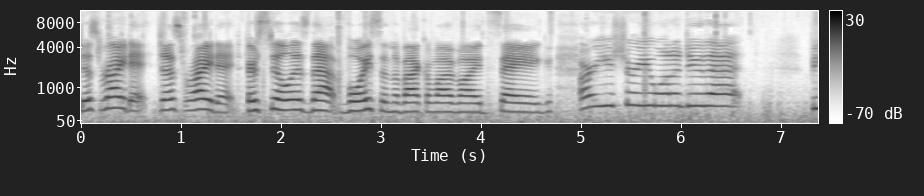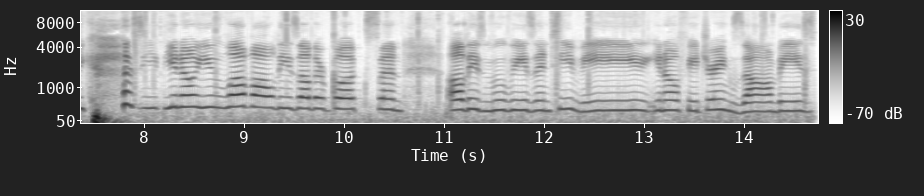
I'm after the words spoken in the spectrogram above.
just write it, just write it, there still is that voice in the back of my mind saying, Are you sure you want to do that? Because, you know, you love all these other books and all these movies and TV, you know, featuring zombies.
